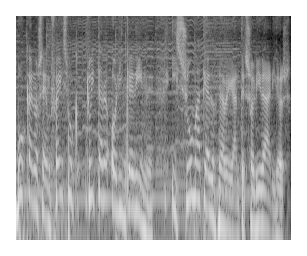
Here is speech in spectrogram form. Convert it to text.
Búscanos en Facebook, Twitter o LinkedIn y súmate a los navegantes solidarios.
